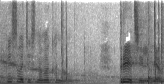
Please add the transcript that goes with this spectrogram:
Подписывайтесь на мой канал. Третий элемент.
